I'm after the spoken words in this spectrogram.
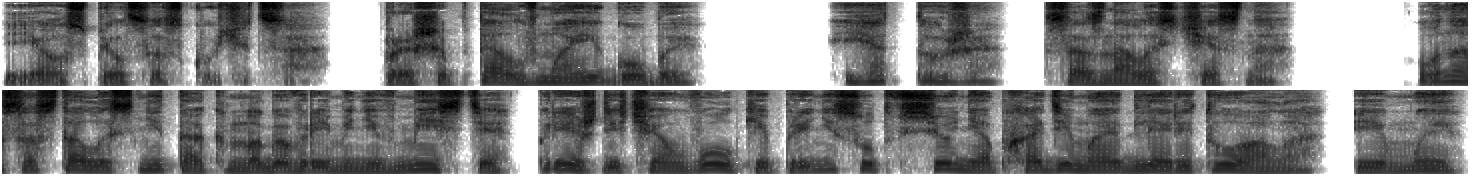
Я успел соскучиться, прошептал в мои губы. Я тоже, созналась честно. У нас осталось не так много времени вместе, прежде чем волки принесут все необходимое для ритуала, и мы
